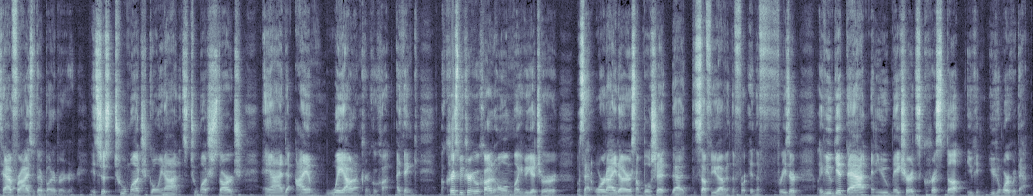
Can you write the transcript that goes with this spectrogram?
to have fries with their butter burger. It's just too much going on. It's too much starch and I am way out on crinkle cut. I think a crispy crinkle cut at home, like if you get your what's that Ore-Ida or some bullshit that stuff you have in the fr- in the freezer. If you get that and you make sure it's crisped up, you can you can work with that.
